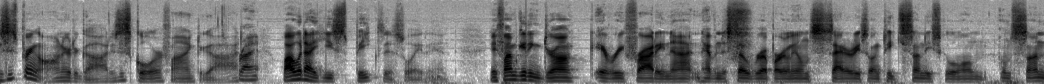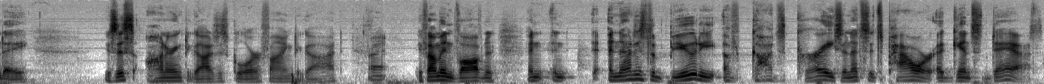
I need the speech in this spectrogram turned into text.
does this bring honor to God? Is this glorifying to God? Right. Why would I speak this way then? If I'm getting drunk every Friday night and having to sober up early on Saturday so I can teach Sunday school on, on Sunday, is this honoring to God? Is this glorifying to God? right. If I'm involved in and, and and that is the beauty of God's grace and that's its power against death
